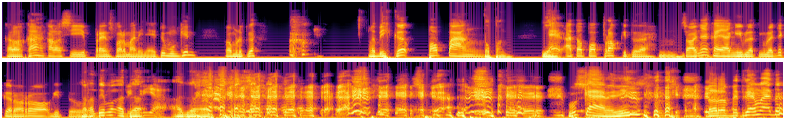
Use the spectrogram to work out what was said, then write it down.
kalau kalau si Prince Formaninya itu mungkin kalau menurut gua lebih ke popang. topang Ya. Eh atau pop rock gitu lah. Hmm. Soalnya kayak ngiblat-ngiblatnya ke Roro gitu. karena dia emang ada Fitria. ada Bukan ini. Roro Petria mah tuh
